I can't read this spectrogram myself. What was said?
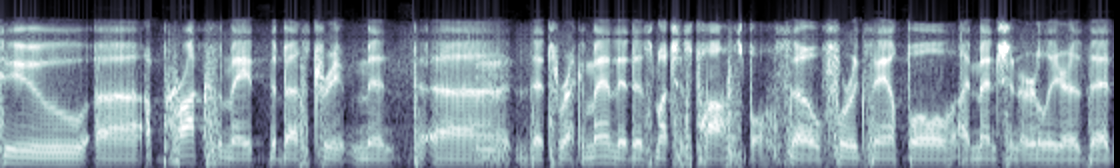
to uh, approximate the best treatment uh, mm. that's recommended as much as possible. So, for example, I mentioned earlier that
